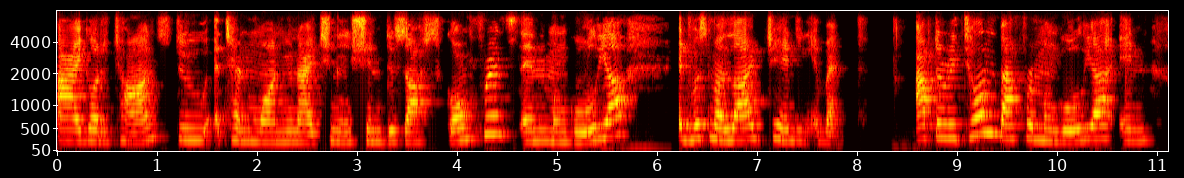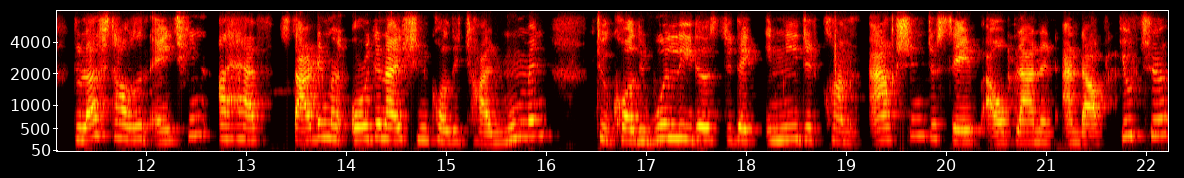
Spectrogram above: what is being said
I got a chance to attend one United Nations disaster conference in Mongolia. It was my life changing event. After returning back from Mongolia in July 2018, I have started my organization called the Child Movement to call the world leaders to take immediate climate action to save our planet and our future.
